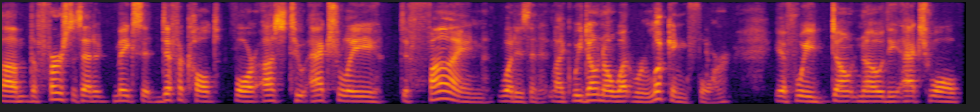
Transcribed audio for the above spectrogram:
Um, the first is that it makes it difficult for us to actually define what is in it. Like we don't know what we're looking for if we don't know the actual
